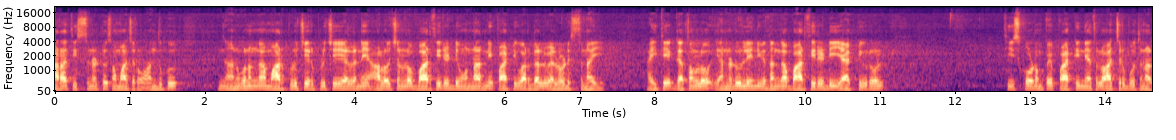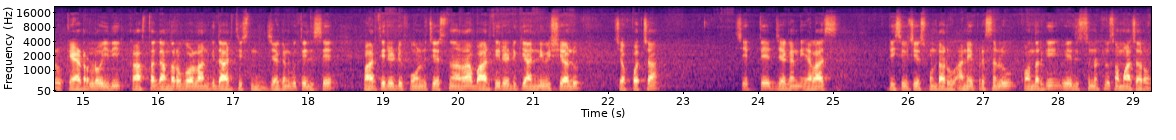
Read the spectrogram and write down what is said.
ఆరా తీస్తున్నట్టు సమాచారం. అందుకు అనుగుణంగా మార్పులు చేర్పులు చేయాలనే ఆలోచనలో భారతిరెడ్డి ఉన్నారని పార్టీ వర్గాలు వెల్లడిస్తున్నాయి. అయితే గతంలో ఎన్నడూ లేని విధంగా భారతిరెడ్డి యాక్టివ్ రోల్ తీసుకోవడంపై పార్టీ నేతలు ఆశ్చర్యపోతున్నారు. కేడర్లో ఇది కాస్త గందరగోళానికి దారితీస్తుంది జగన్కు తెలిసే భారతిరెడ్డి ఫోన్లు చేస్తున్నారా? భారతిరెడ్డికి అన్ని విషయాలు చెప్పొచ్చా? చెప్తే జగన్ ఎలా రిసీవ్ చేసుకుంటారు? అనే ప్రశ్నలు కొందరికి వేధిస్తున్నట్లు సమాచారం.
